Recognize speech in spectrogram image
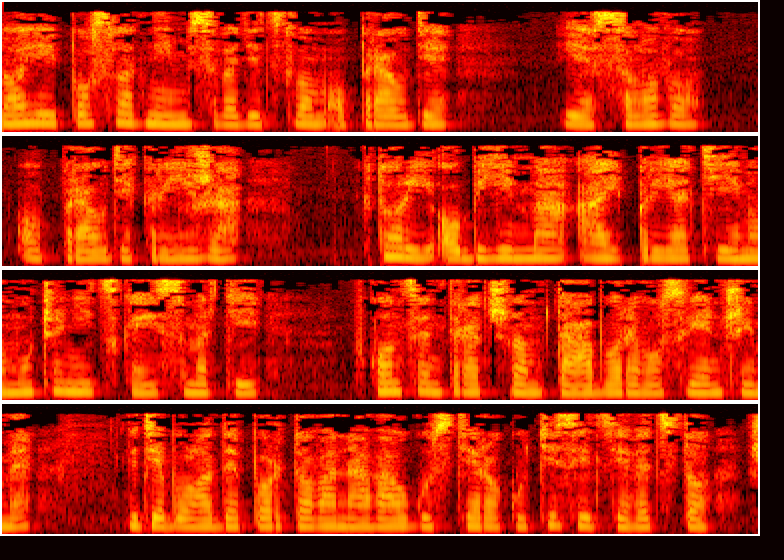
No a jej posledným svedectvom o pravde je slovo o pravde kríža, ktorý objíma aj prijatím mučenickej smrti v koncentračnom tábore vo Svienčime, kde bola deportovaná v auguste roku 1942.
